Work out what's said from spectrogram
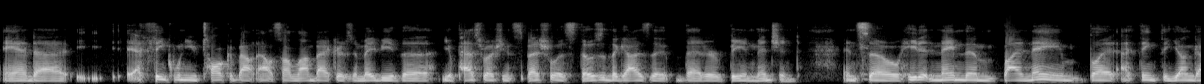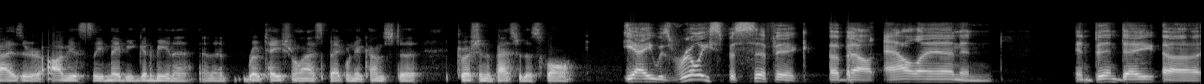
And uh, I think when you talk about outside linebackers and maybe the you know, pass rushing specialists, those are the guys that, that are being mentioned. And so he didn't name them by name, but I think the young guys are obviously maybe going to be in a, in a rotational aspect when it comes to, to rushing the passer this fall. Yeah, he was really specific about Allen and and Ben Day uh,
